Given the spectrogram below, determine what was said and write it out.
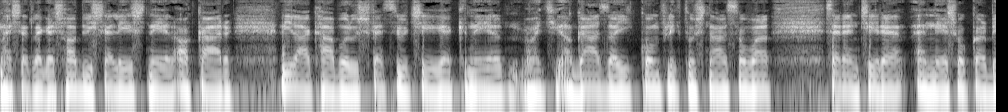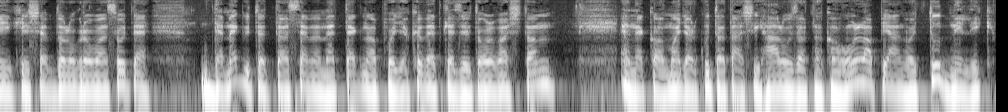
esetleges hadviselésnél, akár világháborús feszültségeknél, vagy a gázai konfliktusnál, szóval szerencsére ennél sokkal békésebb dologról van szó, de, de megütötte a szememet tegnap, hogy a következőt olvastam, ennek a Magyar Kutatási Hálózatnak a honlapján, hogy tudnilik,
